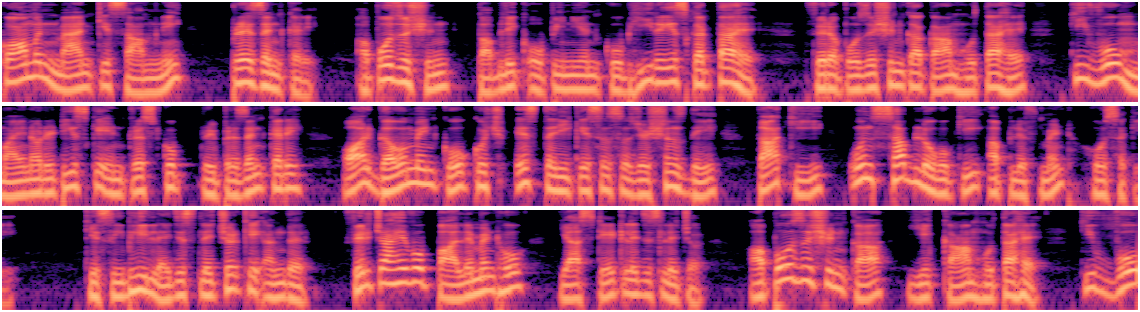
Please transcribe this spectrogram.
कॉमन मैन के सामने प्रेजेंट करे। अपोजिशन पब्लिक ओपिनियन को भी रेस करता है। फिर अपोजिशन का काम होता है कि वो माइनॉरिटीज के इंटरेस्ट को रिप्रेजेंट करे और गवर्नमेंट को कुछ इस तरीके से सजेशंस दे ताकि उन सब लोगों की अपलिफ्टमेंट हो सके। किसी भी लेजिस्लेचर के अंदर, फिर चाहे वो पार्लियामेंट हो या स्टेट लेजिस्लेचर, अपोजिशन का ये काम होता है कि वो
